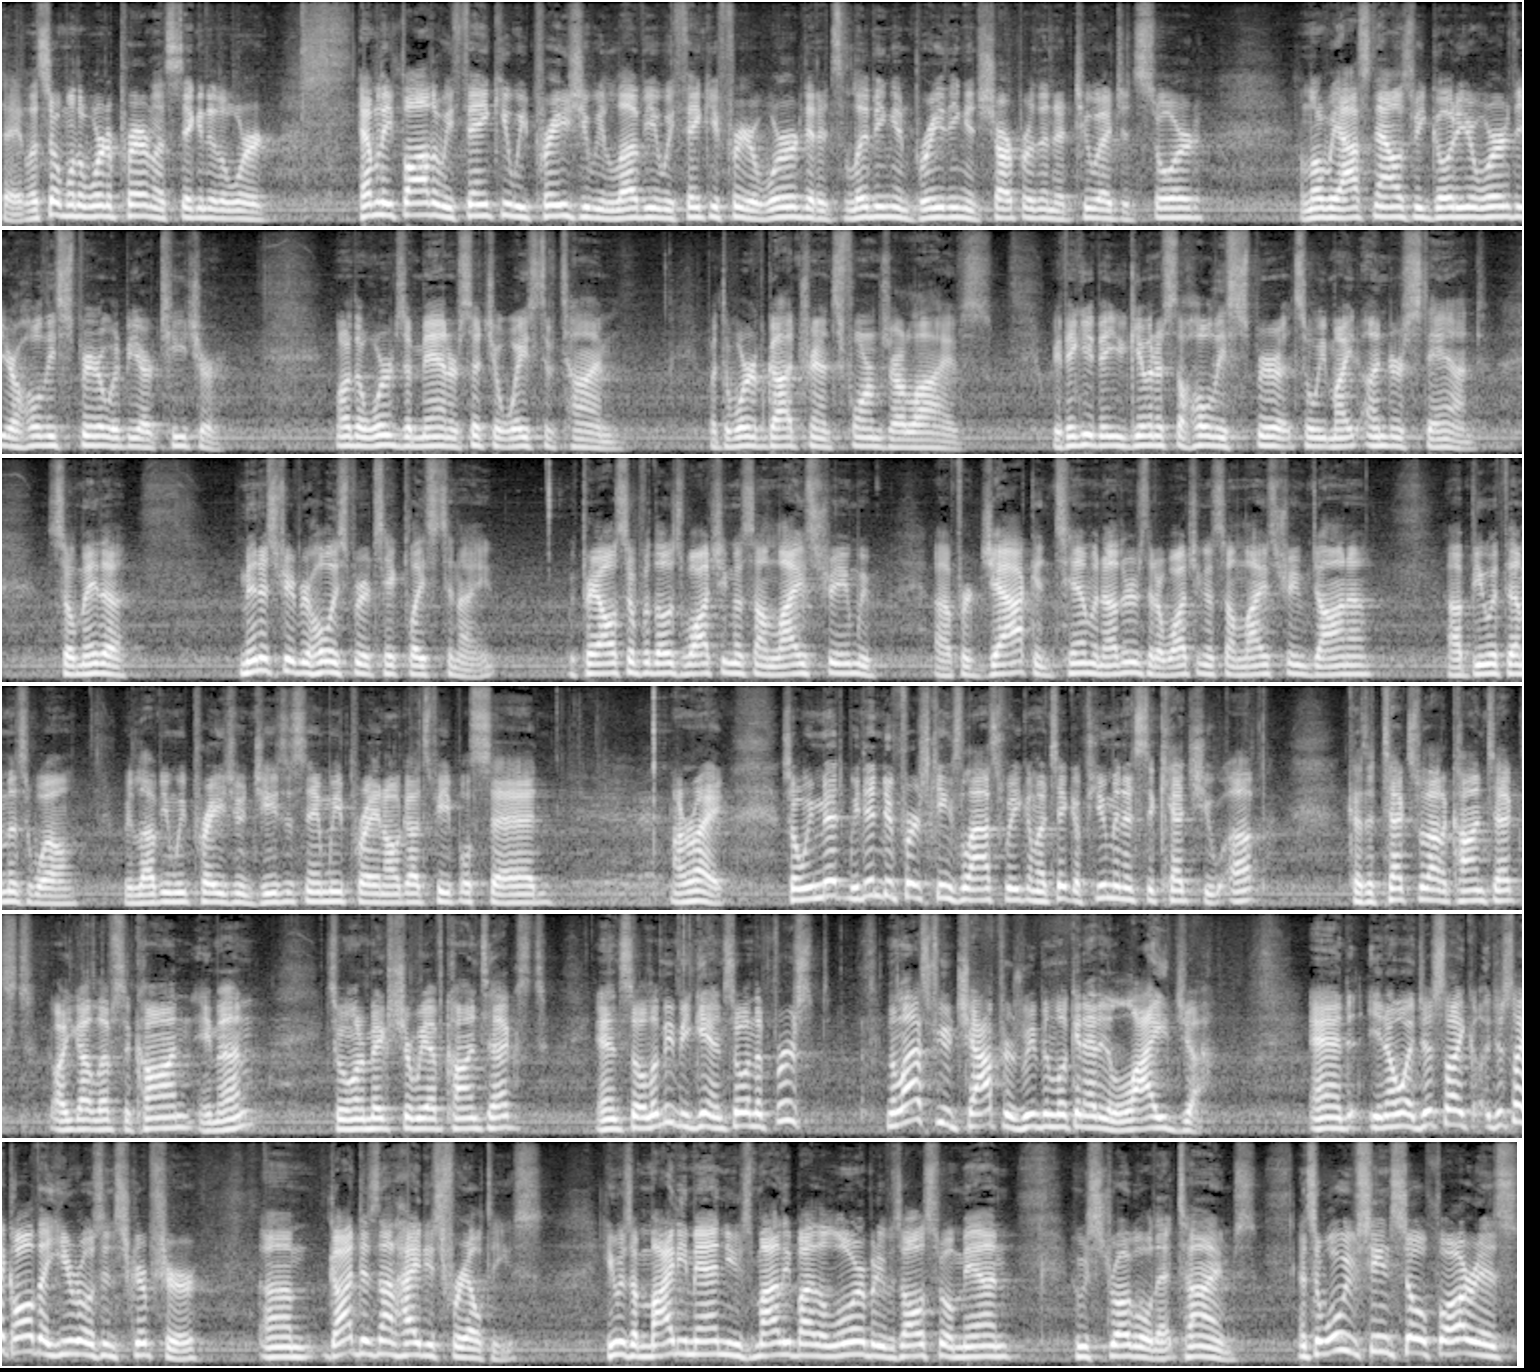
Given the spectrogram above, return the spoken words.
say. Let's open with a word of prayer and let's dig into the word. Heavenly Father, we thank you, we praise you, we love you. We thank you for your word that it's living and breathing and sharper than a two edged sword. And Lord, we ask now as we go to your word that your Holy Spirit would be our teacher. Lord, the words of man are such a waste of time, but the word of God transforms our lives. We thank you that you've given us the Holy Spirit so we might understand. So may the ministry of your Holy Spirit take place tonight. We pray also for those watching us on live stream. We, uh, for Jack and Tim and others that are watching us on live stream, Donna, uh, be with them as well. We love you and we praise you. In Jesus' name we pray. And all God's people said, Amen. All right. So we, met, we didn't do First Kings last week. I'm going to take a few minutes to catch you up because a text without a context, all you got left is a con. Amen. So we want to make sure we have context. And so let me begin. So in the first, in the last few chapters, we've been looking at Elijah. And you know what? Just like just like all the heroes in Scripture, um, God does not hide his frailties. He was a mighty man, used mightily by the Lord, but he was also a man who struggled at times. And so what we've seen so far is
